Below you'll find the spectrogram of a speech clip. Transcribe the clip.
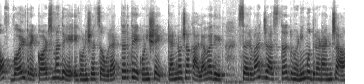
ऑफ वर्ल्ड रेकॉर्ड्समध्ये एकोणीसशे चौऱ्याहत्तर ते एकोणीसशे एक्क्याण्णवच्या कालावधीत सर्वात जास्त ध्वनिमुद्रणांच्या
